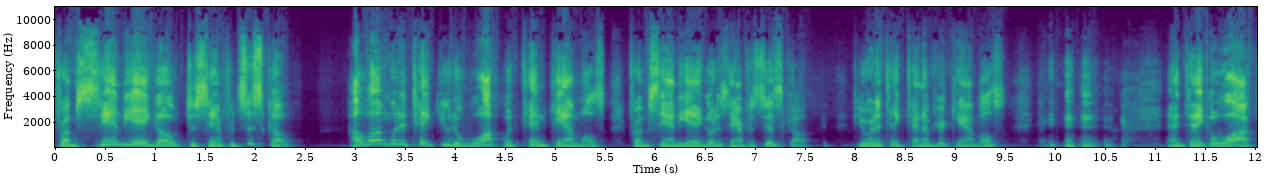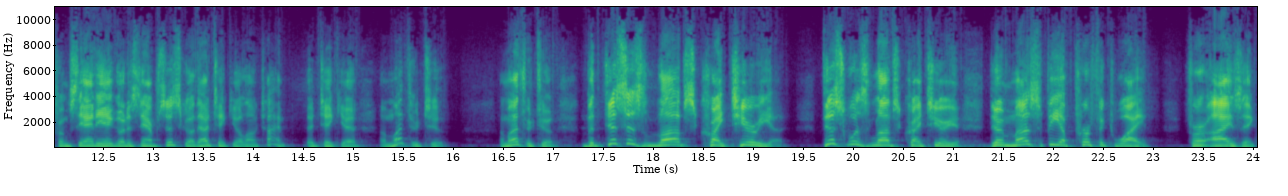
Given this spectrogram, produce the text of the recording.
from San Diego to San Francisco. How long would it take you to walk with 10 camels from San Diego to San Francisco? If you were to take 10 of your camels, and take a walk from San Diego to San Francisco, that'd take you a long time. That'd take you a month or two, a month or two. But this is love's criteria. This was love's criteria. There must be a perfect wife for Isaac,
